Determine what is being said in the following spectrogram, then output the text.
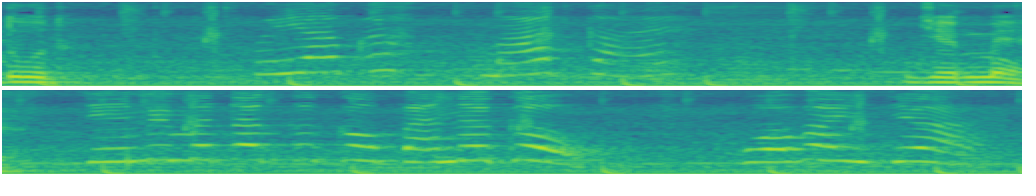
दूध। है? जेब में है। जेब में मत रखो पहना को वो वहीं क्या है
